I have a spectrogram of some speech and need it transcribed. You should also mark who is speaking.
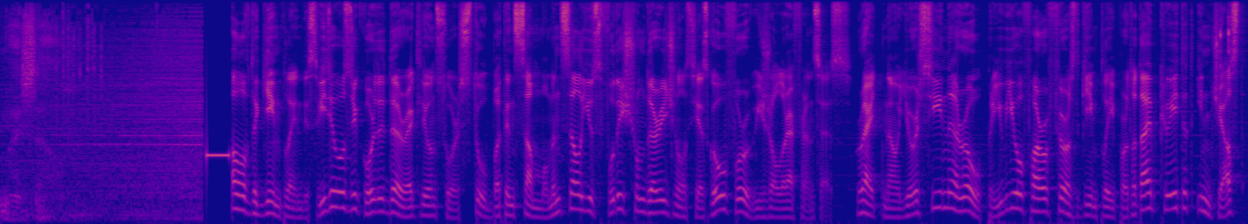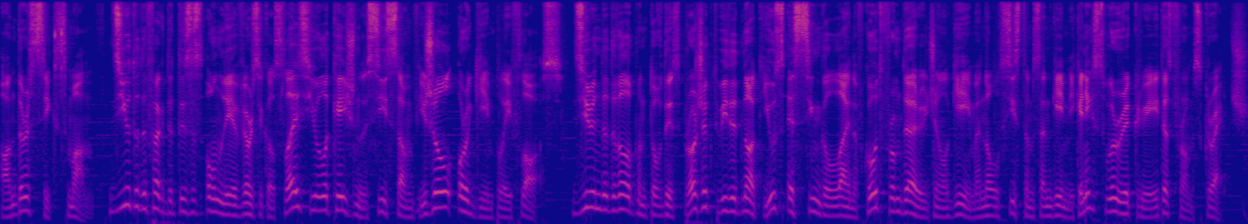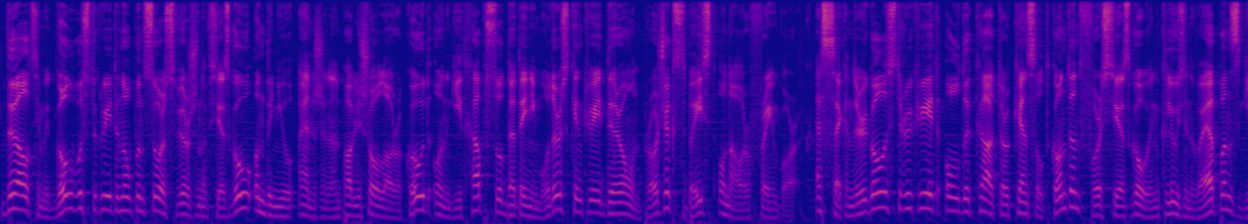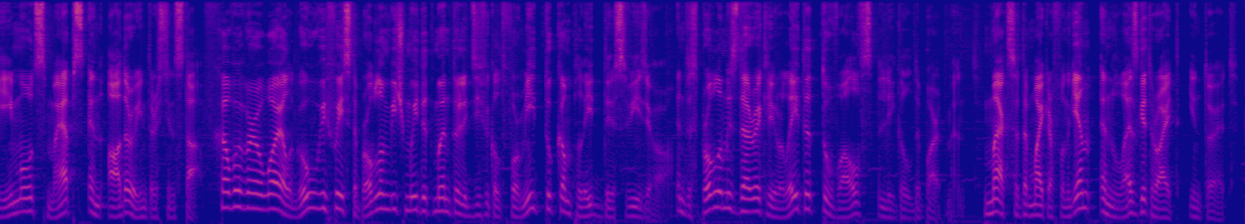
Speaker 1: myself.
Speaker 2: All of the gameplay in this video was recorded directly on Source 2, but in some moments I'll use footage from the original CSGO for visual references. Right now you're seeing a raw preview of our first gameplay prototype created in just under 6 months. Due to the fact that this is only a vertical slice, you'll occasionally see some visual or gameplay flaws. During the development of this project, we did not use a single line of code from the original game, and all systems and game mechanics were recreated from scratch. The ultimate goal was to create an open source version of CSGO on the new engine and publish all our code on GitHub so that any modders can create their own projects based on our framework. A secondary goal is to recreate all the cut or cancelled content for CSGO, including weapons, game modes, maps and other interesting stuff. However, a while ago we faced a problem which made it mentally difficult for me to complete this video. And this problem is directly related to Valve's legal department. Max at the microphone again and let's get right into it.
